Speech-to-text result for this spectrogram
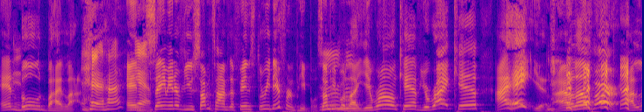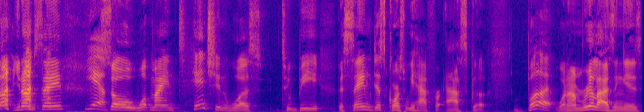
and booed by lots. Uh-huh, and yeah. same interview sometimes offends three different people. Some people are like, you're wrong, Kev. You're right, Kev. I hate you. I love her. I love you know what I'm saying? Yeah. So what my intention was to be the same discourse we have for Aska. But what I'm realizing is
